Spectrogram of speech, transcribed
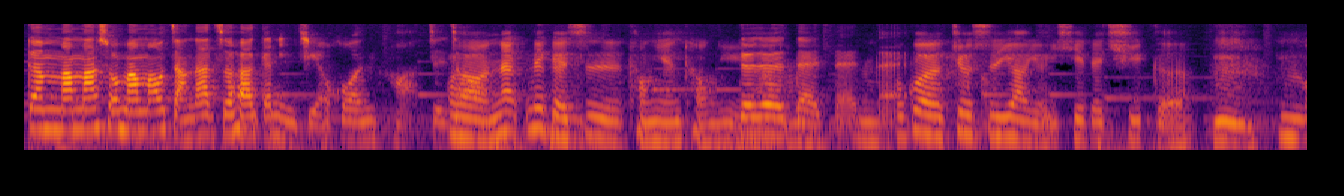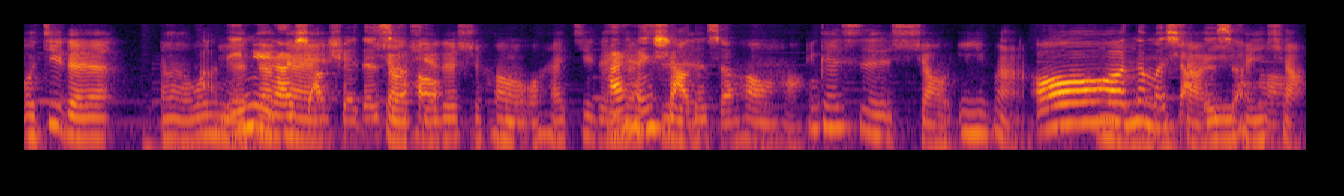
跟妈妈说，妈妈，我长大之后要跟你结婚，哈，这种。哦，那那个是童言童语，对对对对对。不过就是要有一些的区隔，嗯。嗯，我记得，呃，我女儿，你女儿小学的时候，小学的时候，我还记得还很小的时候，哈，应该是小一吧，哦，那么小的时候，很小，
